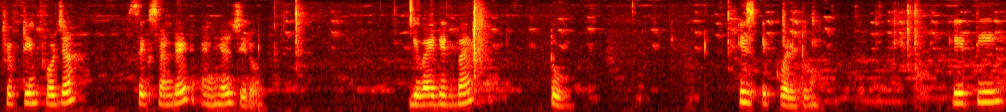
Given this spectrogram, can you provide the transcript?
15 4 just 600 and here 0 divided by 2 is equal to 80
